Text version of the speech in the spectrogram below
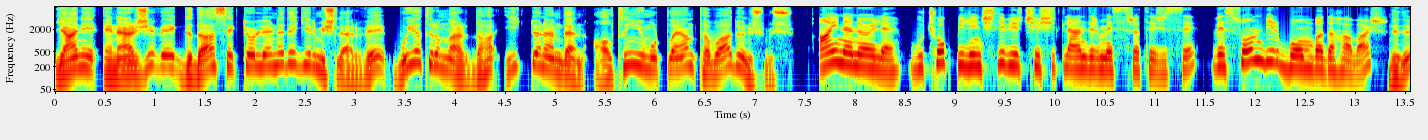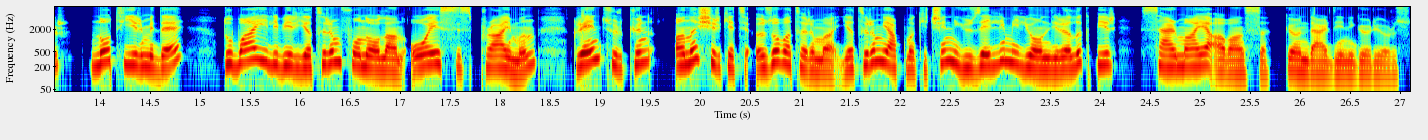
Yani enerji ve gıda sektörlerine de girmişler ve bu yatırımlar daha ilk dönemden altın yumurtlayan tavuğa dönüşmüş. Aynen öyle. Bu çok bilinçli bir çeşitlendirme stratejisi ve son bir bomba daha var. Nedir? Not 20'de Dubai'li bir yatırım fonu olan Oasis Prime'ın Grand Türk'ün ana şirketi Özova Tarım'a yatırım yapmak için 150 milyon liralık bir sermaye avansı gönderdiğini görüyoruz.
